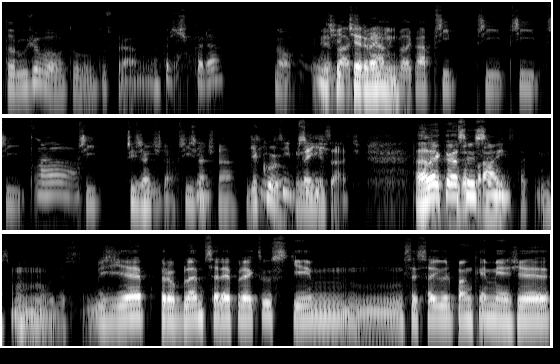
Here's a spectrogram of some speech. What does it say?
to růžovou, tu, tu zprávu. Proč škoda? No, Že byla červený. byla taková pří, pří, pří, pří, Ah. pří, Příznačná. příznačná. Děkuju. Pří- pří- Není zač. Ale jako já si myslím, Pride, tak my Mm. pohodě s tím. že problém CD Projektu s tím, se Cyberpunkem je, že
